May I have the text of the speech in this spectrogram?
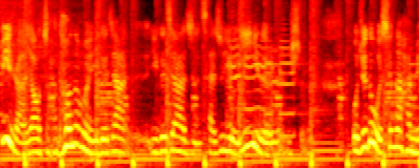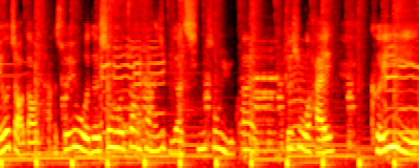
必然要找到那么一个价一个价值才是有意义的人生。我觉得我现在还没有找到它，所以我的生活状态还是比较轻松愉快的，就是我还可以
